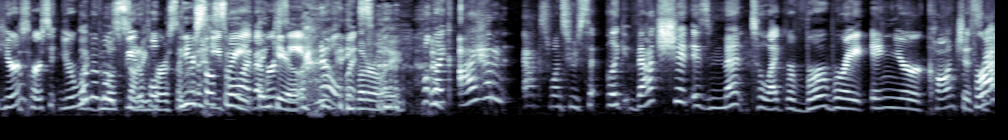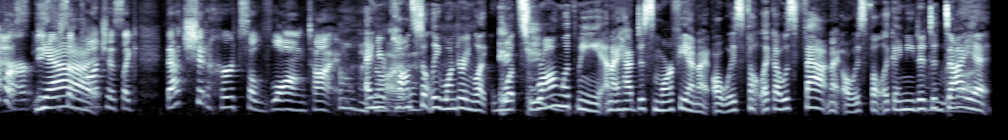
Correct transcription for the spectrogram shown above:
here in person. You're one Like of the the most most stunning beautiful person. You're so people sweet. I've ever you. seen. No, but Literally. But like, I had an ex once who said like that shit is meant to like reverberate in your consciousness Forever. in your Yeah. subconscious. Like that shit hurts a long time. Oh my and god. you're constantly wondering like what's wrong with me and i had dysmorphia and i always felt like i was fat and i always felt like i needed to oh diet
